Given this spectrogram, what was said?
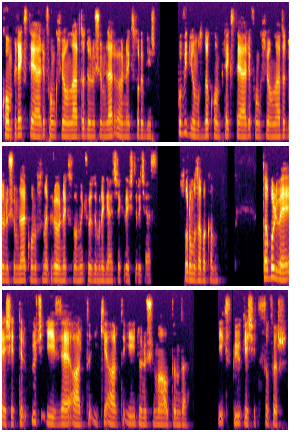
Kompleks değerli fonksiyonlarda dönüşümler örnek soru 1. Bu videomuzda kompleks değerli fonksiyonlarda dönüşümler konusuna bir örnek sorunun çözümünü gerçekleştireceğiz. Sorumuza bakalım. W eşittir 3iz artı 2 artı i dönüşümü altında. x büyük eşit 0.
